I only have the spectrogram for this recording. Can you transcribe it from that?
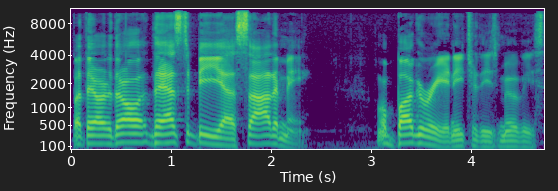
but there are there all there has to be uh, sodomy, a little buggery in each of these movies.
